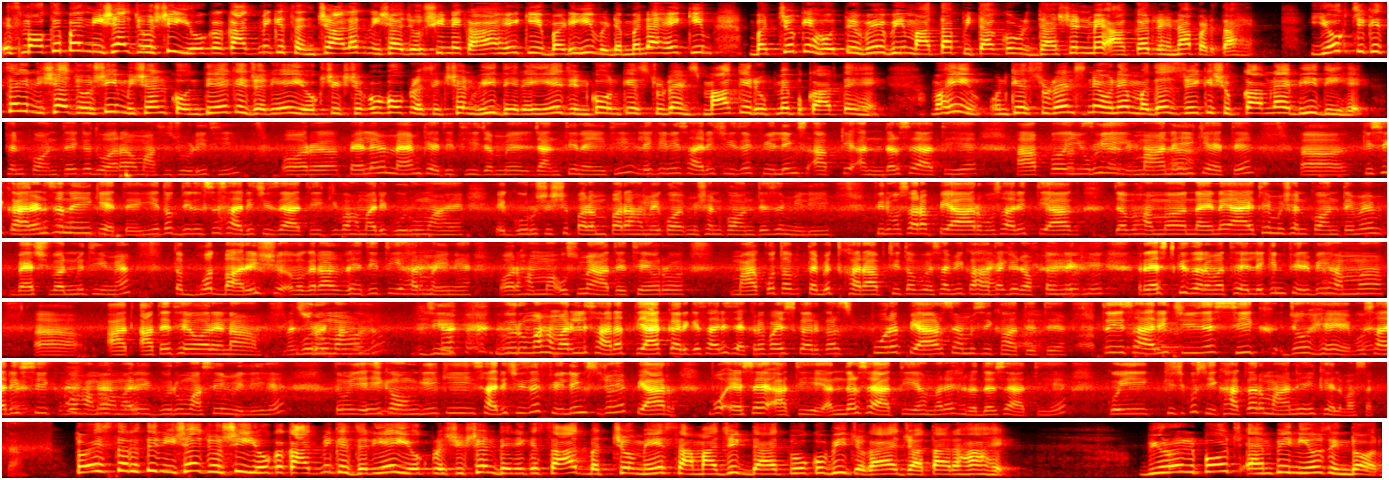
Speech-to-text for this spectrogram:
इस मौके पर निशा जोशी, योग अकादमी के संचालक निशा जोशी ने कहा है कि बड़ी ही विडंबना है कि बच्चों के होते हुए भी माता पिता को वृद्धाश्रम में आकर रहना पड़ता है। योग चिकित्सक निशा जोशी मिशन कोंतिया के ज़रिए योग शिक्षकों को प्रशिक्षण भी दे रही है, जिनको उनके स्टूडेंट्स माँ के रूप में पुकारते हैं। वहीं उनके स्टूडेंट्स ने उन्हें मदर्स डे की शुभकामनाएँ भी दी है। मिशन कौनते के द्वारा माँ से जुड़ी थी। और पहले मैं मैम कहती थी जब मैं जानती नहीं थी लेकिन ये सारी चीज़ें फीलिंग्स आपके अंदर से आती है। आप यूँ ही माँ नहीं कहते आ, किसी कारण से नहीं कहते। ये तो दिल से सारी चीज़ें आती है कि वो हमारी गुरु माँ है। एक गुरु शिष्य परंपरा हमें मिशन कौनते से मिली। फिर वो सारा प्यार वो सारी त्याग जब हम नए नए आए थे मिशन कौनते में बैच वन में थी मैं तब बहुत बारिश वगैरह रहती थी हर महीने। और हम उसमें आते थे और माँ को तब तबीयत ख़राब थी तब वैसा भी कहा था कि डॉक्टर ने कि रेस्ट की ज़रूरत है लेकिन फिर भी हम आ, आ, आते थे और है ना गुरु माँ जी गुरु माँ हमारे लिए सारा त्याग करके सारी सेक्रीफाइस कर कर पूरे प्यार से हमें सिखाते थे। तो ये सारी चीज़ें सीख जो है वो सारी सीख वो हमें हमारी गुरु माँ से मिली है। तो मैं यही कहूँगी कि सारी चीज़ें फीलिंग्स जो है प्यार वो ऐसे आती है अंदर से आती है हमारे हृदय से आती है। कोई किसी को सिखा कर माँ नहीं खेलवा सकता। तो इस तरह से निशा जोशी योग अकादमी के ज़रिए योग प्रशिक्षण देने के साथ बच्चों में सामाजिक दायित्वों को भी जगाया जाता रहा है। Bureau report MP news Indore.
